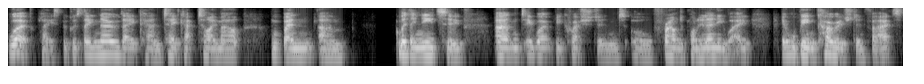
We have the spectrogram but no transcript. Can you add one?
workplace because they know they can take time out when um, when they need to and it won't be questioned or frowned upon in any way. It will be encouraged, in fact.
